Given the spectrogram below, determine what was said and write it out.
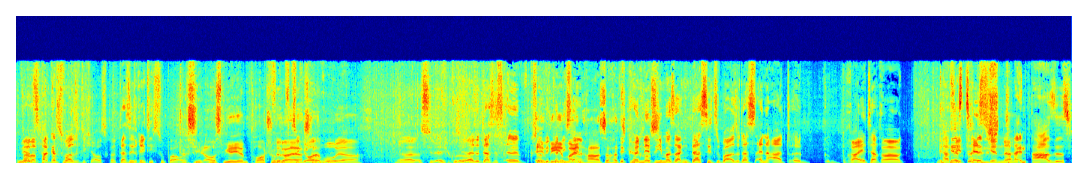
Und Aber pack es vorsichtig aus. Gott. Das sieht richtig super aus. das sieht aus wie hier in Portugal. 50 erstanden. Euro, ja. Ja, das sieht echt gut aus. Also das ist, äh, so, Ey, wir können, nicht mein sagen, Hase hat's wir können jetzt nicht mal sagen, das sieht super aus. Also das ist eine Art äh, breiterer Kaffeetässchen, ne? Dein Hase ist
